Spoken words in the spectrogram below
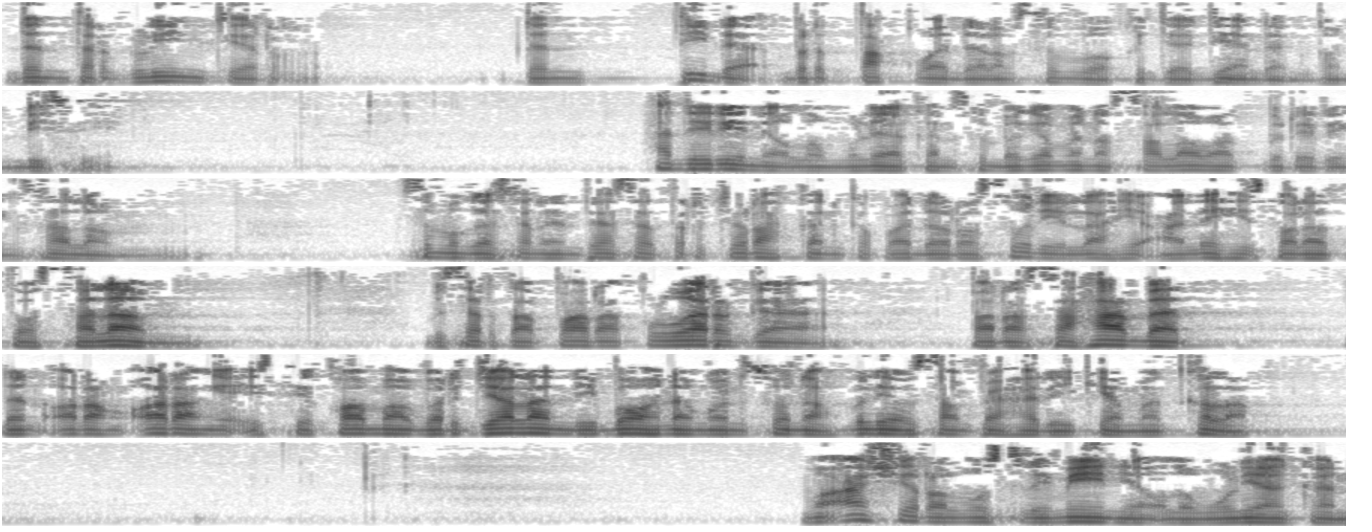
dan tergelincir dan tidak bertakwa dalam sebuah kejadian dan kondisi. Hadirin yang Allah muliakan sebagaimana salawat beriring salam. Semoga senantiasa tercurahkan kepada Rasulullah alaihi salatu wassalam beserta para keluarga, para sahabat dan orang-orang yang istiqamah berjalan di bawah naungan sunnah beliau sampai hari kiamat kelak. Ma'asyiral muslimin yang Allah muliakan.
